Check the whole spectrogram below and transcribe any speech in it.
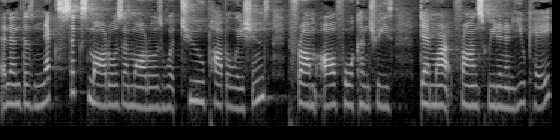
and then the next six models are models with two populations from all four countries: Denmark, France, Sweden, and UK.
